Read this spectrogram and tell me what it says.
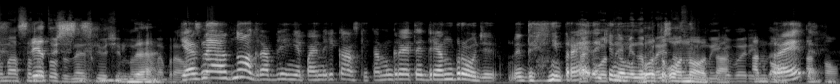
у нас оно След- тоже, знаешь, не очень много Да. набрало. Я знаю одно ограбление по-американски. Там играет Эдриан Броди. Это не про Так это вот кино. именно мы про Вот этот говорим. оно, мы и да. говорим, Оно, да. Про это? оно.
